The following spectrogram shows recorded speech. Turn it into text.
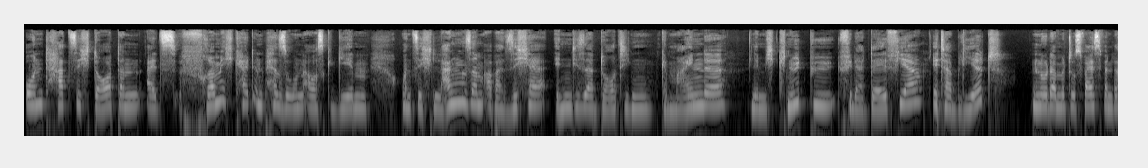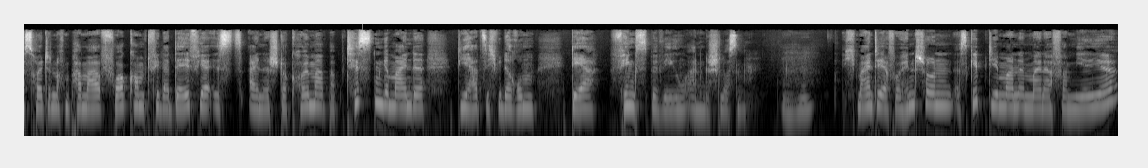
und hat sich dort dann als Frömmigkeit in Person ausgegeben und sich langsam aber sicher in dieser dortigen Gemeinde, nämlich Knütbü Philadelphia, etabliert. Nur damit du es weißt, wenn das heute noch ein paar Mal vorkommt, Philadelphia ist eine Stockholmer Baptistengemeinde, die hat sich wiederum der Pfingstbewegung angeschlossen. Mhm. Ich meinte ja vorhin schon, es gibt jemanden in meiner Familie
